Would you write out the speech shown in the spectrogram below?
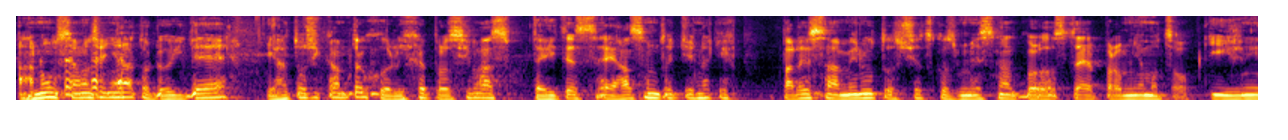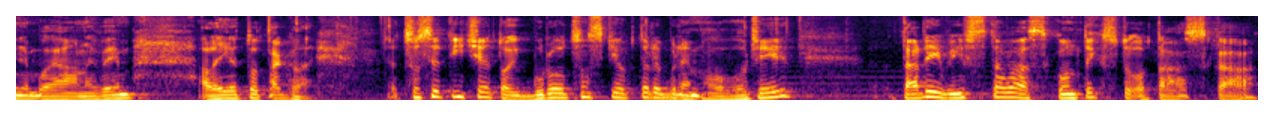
Ano, samozřejmě na to dojde. Já to říkám trochu rychle, prosím vás, ptejte se. Já jsem totiž na těch 50 minut to všechno změstnat bylo to pro mě moc obtížný, nebo já nevím, ale je to takhle. Co se týče té budoucnosti, o které budeme hovořit, tady vyvstává z kontextu otázka,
